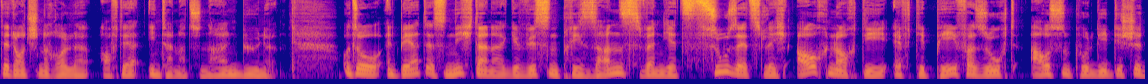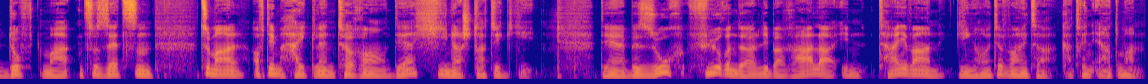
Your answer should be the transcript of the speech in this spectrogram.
der deutschen Rolle auf der internationalen Bühne. Und so entbehrt es nicht einer gewissen Brisanz, wenn jetzt zusätzlich auch noch die FDP versucht, außenpolitische Duftmarken zu setzen, zumal auf dem heiklen Terrain der China-Strategie. Der Besuch führender Liberaler in Taiwan ging heute weiter. Katrin Erdmann.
